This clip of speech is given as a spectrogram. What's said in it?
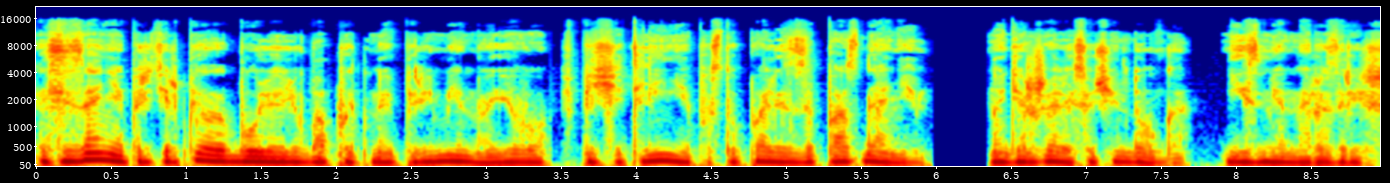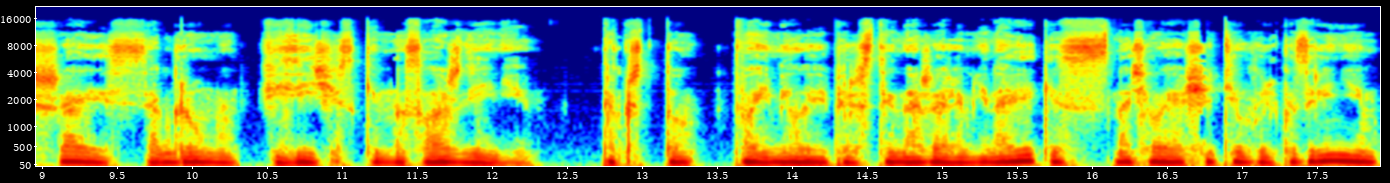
Осязание претерпело более любопытную перемену, его впечатления поступали с запозданием, но держались очень долго, неизменно разрешаясь с огромным физическим наслаждением. Так что твои милые персты нажали мне навеки, сначала я ощутил только зрением,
